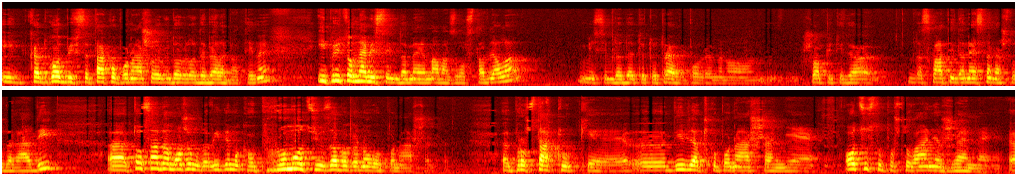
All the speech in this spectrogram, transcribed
i kad god bih se tako ponašala bih dobila debele batine. I pritom ne mislim da me je mama zlostavljala. Mislim da detetu treba povremeno šopiti ga, da shvati da ne sme nešto da radi. To sada možemo da vidimo kao promociju za Boga novog ponašanja. E, prostakluke, e, divljačko ponašanje, odsustvo poštovanja žene. E,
